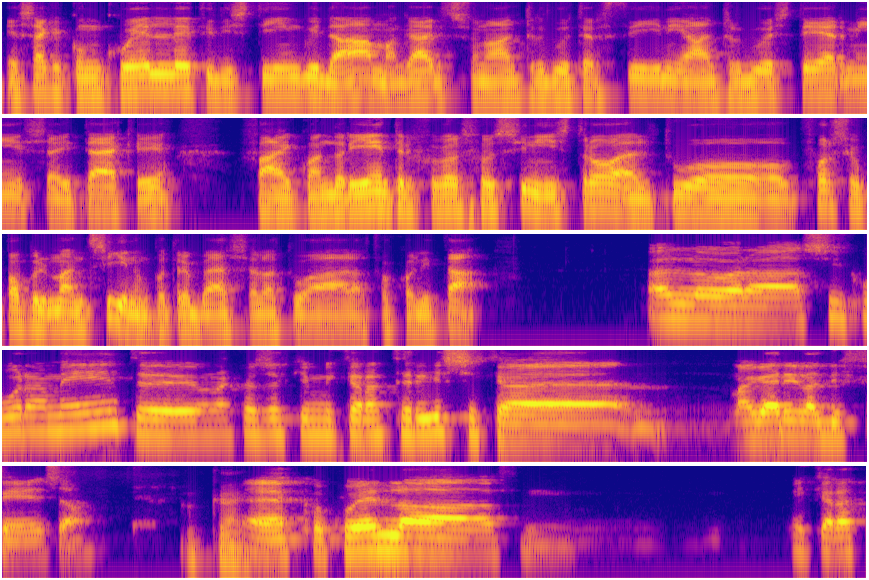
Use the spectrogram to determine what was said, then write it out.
e sai che con quelle ti distingui da magari ci sono altri due terzini, altri due esterni, sei te che fai quando rientri sul, sul sinistro è il tuo, forse proprio il mancino potrebbe essere la tua, la tua qualità. Allora, sicuramente una cosa che mi caratteristica è magari la difesa. Okay. Ecco, quella mi, car-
